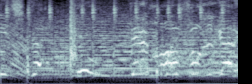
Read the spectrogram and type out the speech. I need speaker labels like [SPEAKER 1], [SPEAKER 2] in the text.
[SPEAKER 1] That motherfucker got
